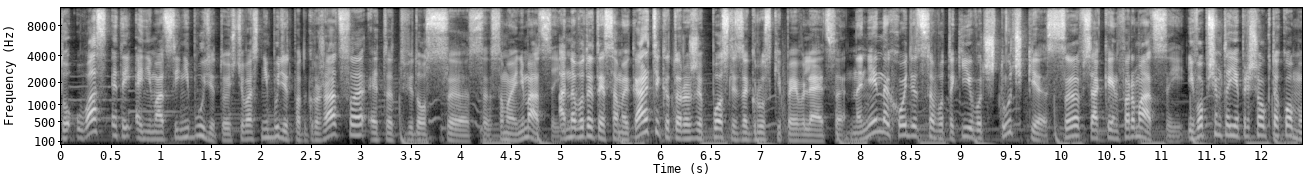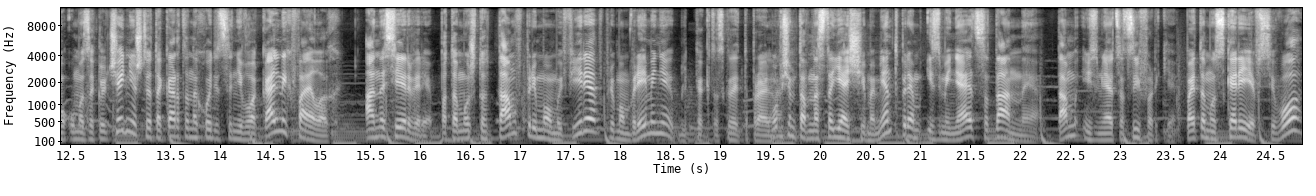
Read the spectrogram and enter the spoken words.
то у вас этой анимации не будет, то есть у вас не будет подгружаться этот видос с, с самой анимацией. А на вот этой самой карте, которая уже после загрузки появляется, на ней находятся вот такие вот штучки с всякой информацией. И, в общем-то, я пришел к такому умозаключению, что эта карта находится не в локальных файлах, а на сервере, потому что там в прямом эфире, в прямом времени, как это сказать-то правильно, в общем-то, в настоящий момент прям изменяются данные, там изменяются циферки. Поэтому, скорее всего,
